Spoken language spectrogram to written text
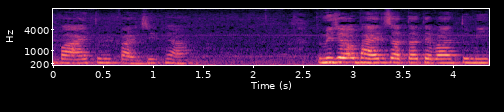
बाय तुम्ही काळजी घ्या. तुम्ही जेव्हा बाहेर जाता तेव्हा तुम्ही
